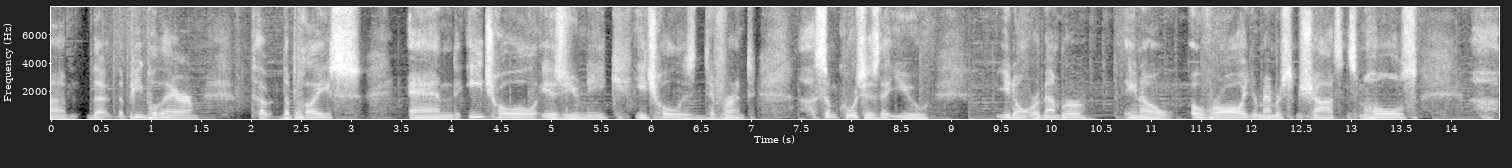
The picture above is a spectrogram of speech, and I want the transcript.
um, the the people there, the the place, and each hole is unique. Each hole is different. Uh, some courses that you you don't remember, you know, overall, you remember some shots and some holes. Uh,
